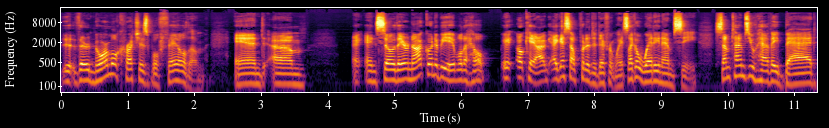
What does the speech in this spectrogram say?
th- their normal crutches will fail them, and um, and so they are not going to be able to help it, okay, I, I, guess I'll put it a different way. It's like a wedding MC. Sometimes you have a bad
